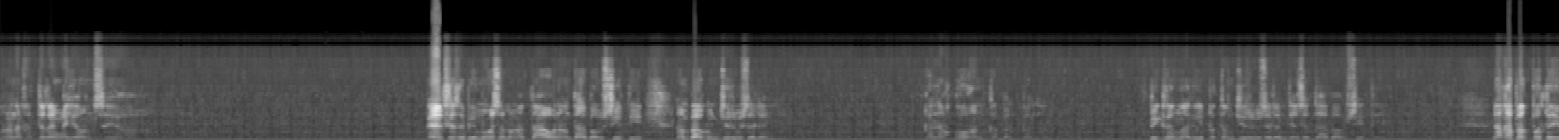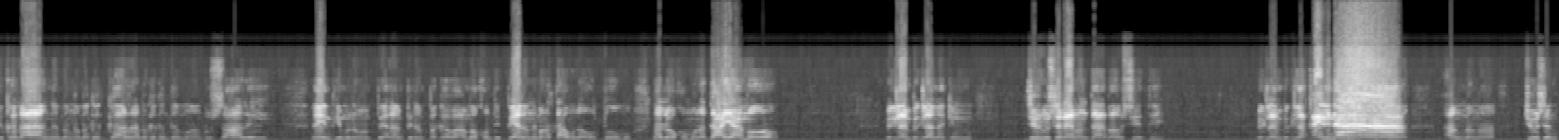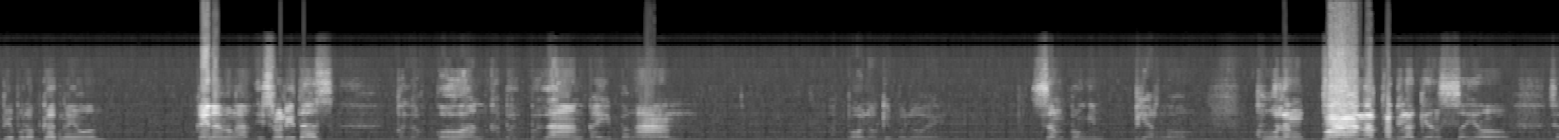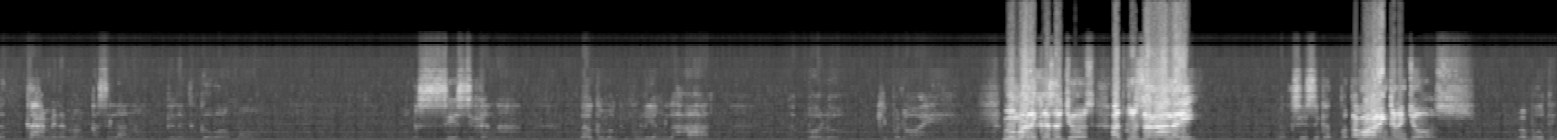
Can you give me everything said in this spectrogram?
ang nakatira ngayon sa iyo. Pinagsasabi mo sa mga tao ng Davao City ang bagong Jerusalem. Kalakohan kabalbalan. Biglang nalipat ang Jerusalem dyan sa Davao City. Nakapagpatuyo ka lang ng mga magagara, magagandang mga gusali, na hindi mo naman pera ang pinampagawa mo, kundi pera ng mga taong nauto mo, naloko mo, nadaya mo. Biglang-bigla naging Jerusalem ang Davao City. Biglang-bigla kayo na ang mga chosen people of God ngayon. Kayo na mga Israelitas. Kalokohan, kabalbalan, kaibangan. Apollo Kibuloy, sampung impyerno, kulang pa na paglagyan sa'yo sa dami namang kasalanan pinagagawa mo. Magsisi ka na bago maghuli ang lahat. Apollo Kibuloy. Bumalik ka sa Diyos at kung sakali, magsisikat patawarin ka ng Diyos. Mabuti.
